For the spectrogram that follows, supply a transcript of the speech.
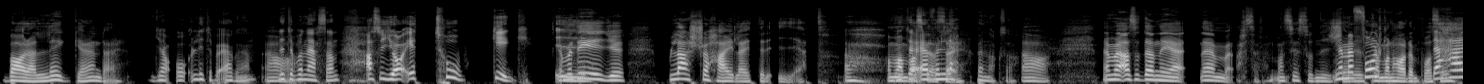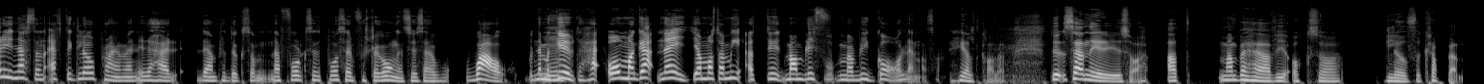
Bara lägga den där. Ja, och lite på ögonen, Ja. lite på näsan. Alltså jag är tokig i... Ja, men det är ju blush och highlighter i ett. Ah, om man lite över läppen också. Ja. Nej, men alltså, den är, nej, men, alltså, man ser så nykär Nej, ut folk- när man har den på Det sig. här är ju nästan, efter glow primern, är det här den produkt som när folk sätter på sig den första gången så är det så här: wow, nej men Mm. gud, här, oh my god, nej jag måste ha mer. Att det, man, blir, man blir galen alltså. Helt galen. Du, sen är det ju så att man behöver ju också glow för kroppen.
